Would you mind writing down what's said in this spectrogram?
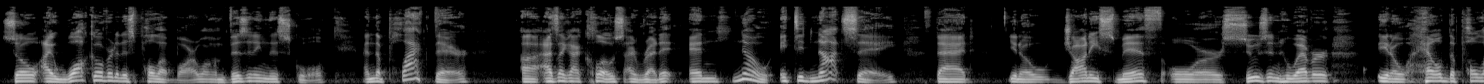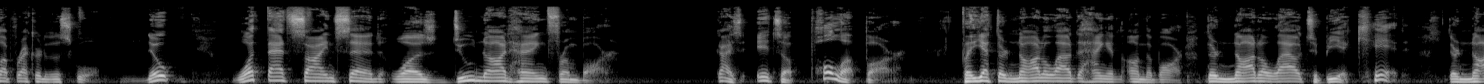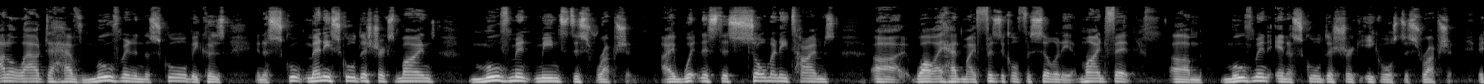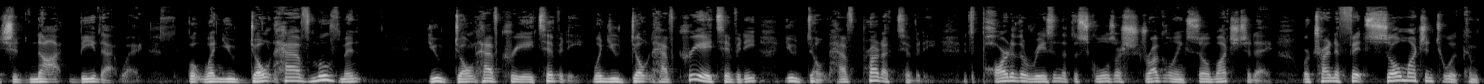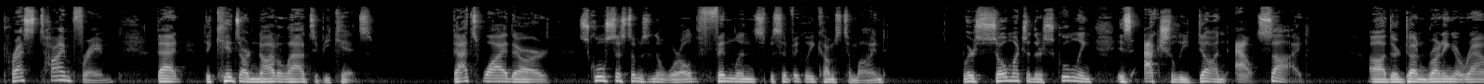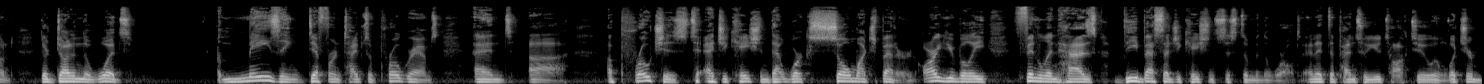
So I walk over to this pull-up bar while I'm visiting this school, and the plaque there uh, as I got close, I read it, and no, it did not say that you know Johnny Smith or Susan, whoever you know, held the pull-up record of the school. Nope. What that sign said was "Do not hang from bar." Guys, it's a pull-up bar. But yet they're not allowed to hang it on the bar. They're not allowed to be a kid. They're not allowed to have movement in the school because in a school, many school districts' minds, movement means disruption. I witnessed this so many times uh, while I had my physical facility at MindFit. Um, movement in a school district equals disruption. It should not be that way. But when you don't have movement, you don't have creativity. When you don't have creativity, you don't have productivity. It's part of the reason that the schools are struggling so much today. We're trying to fit so much into a compressed time frame that the kids are not allowed to be kids. That's why there are school systems in the world, Finland specifically comes to mind, where so much of their schooling is actually done outside. Uh, they're done running around, they're done in the woods amazing different types of programs and uh, approaches to education that work so much better. And arguably, Finland has the best education system in the world. And it depends who you talk to and what you're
